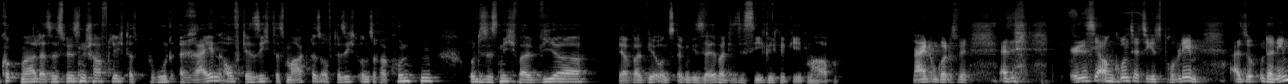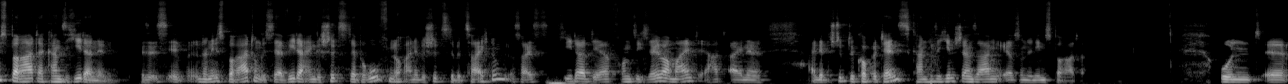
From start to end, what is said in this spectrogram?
guck mal, das ist wissenschaftlich, das beruht rein auf der Sicht des Marktes, auf der Sicht unserer Kunden und es ist nicht, weil wir, ja, weil wir uns irgendwie selber dieses Siegel gegeben haben. Nein, um Gottes Willen. Das ist ja auch ein grundsätzliches Problem. Also Unternehmensberater kann sich jeder nennen. Ist, äh, Unternehmensberatung ist ja weder ein geschützter Beruf noch eine geschützte Bezeichnung. Das heißt, jeder, der von sich selber meint, er hat eine, eine bestimmte Kompetenz, kann sich hinstellen und sagen, er ist Unternehmensberater. Und äh,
